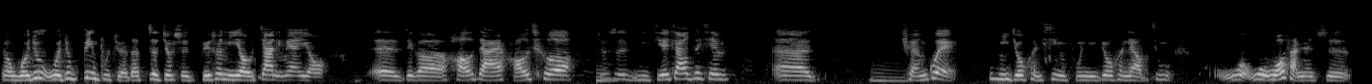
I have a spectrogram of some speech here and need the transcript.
对，我就我就并不觉得这就是比如说你有家里面有呃这个豪宅豪车，就是你结交这些呃嗯权贵，你就很幸福，你就很了不起。我我我反正是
